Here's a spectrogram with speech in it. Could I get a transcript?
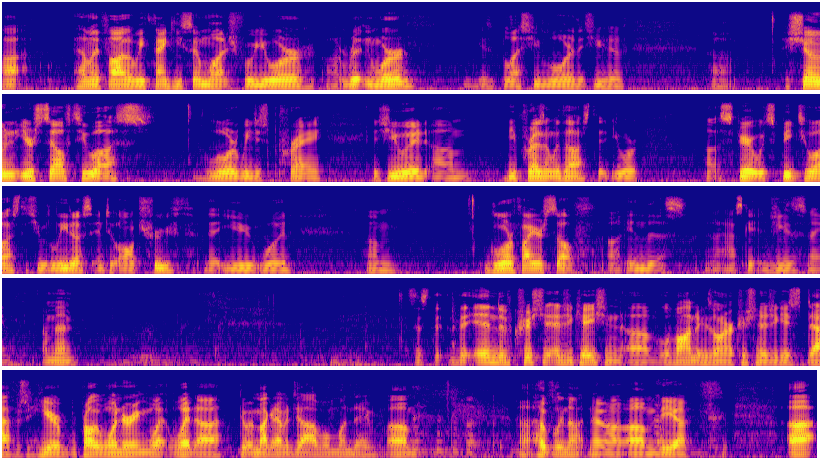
Uh, Heavenly Father, we thank you so much for your uh, written word. We just bless you, Lord, that you have uh, shown yourself to us. Lord, we just pray that you would um, be present with us, that your uh, Spirit would speak to us, that you would lead us into all truth, that you would um, glorify yourself uh, in this. And I ask it in Jesus' name. Amen. Since the, the end of Christian education, um, Lavonda, who's on our Christian education staff, is here. probably wondering what what uh, do, am I gonna have a job on Monday? Um, uh, hopefully not. No. Uh, um, the uh, uh,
